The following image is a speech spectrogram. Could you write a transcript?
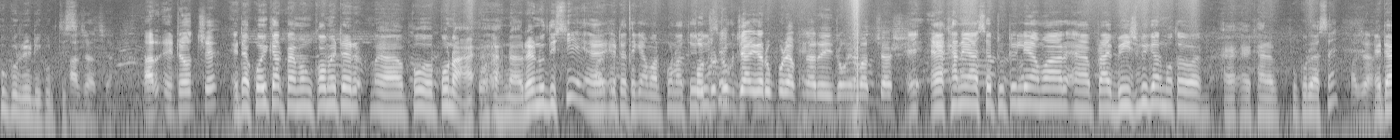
পুকুর রেডি করতেছি। আচ্ছা আচ্ছা। আর এটা হচ্ছে? এটা কৈকার্প এবং কমেটের পোনা না, রেণু দিছি এটা থেকে আমার পোনা তৈরি কতটুক জায়গার উপরে আপনার এই রঙিন মাছ চাষ? এখানে আছে টোটালি আমার প্রায় বিশ বিঘার মতো এখানে পুকুর আছে। আচ্ছা। এটা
